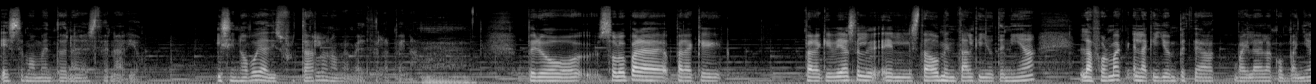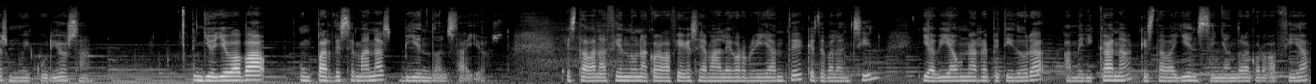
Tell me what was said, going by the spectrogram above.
ese momento en el escenario. Y si no voy a disfrutarlo no me merece la pena. Pero solo para, para que para que veas el, el estado mental que yo tenía, la forma en la que yo empecé a bailar en la compañía es muy curiosa. Yo llevaba un par de semanas viendo ensayos. Estaban haciendo una coreografía que se llama Alegro Brillante, que es de Balanchín, y había una repetidora americana que estaba allí enseñando la coreografía.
